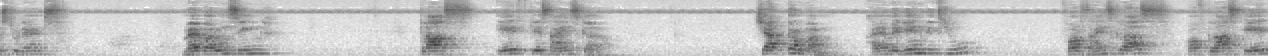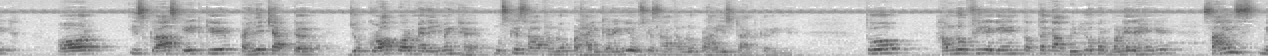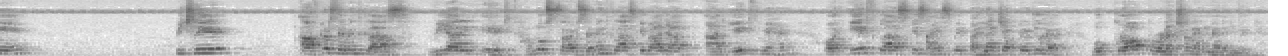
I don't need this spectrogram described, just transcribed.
Students मैं Varun Singh class eight के science का chapter one I am again with you for science class of class eight और इस class eight के पहले चैप्टर जो क्रॉप और मैनेजमेंट है, उसके साथ हम लोग पढ़ाई करेंगे, उसके साथ हम लोग पढ़ाई स्टार्ट करेंगे। तो हम लोग फिर अगेन तब तक आप वीडियो पर बने रहेंगे। साइंस में पिछले after seventh class we are in eighth हम लोग सेवेंथ क्लास के बाद आज आज एट्थ में हैं और एट्थ क्लास के साइंस में पहला चैप्टर जो है, वो क्रॉप प्रोडक्शन एंड मैनेजमेंट है।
